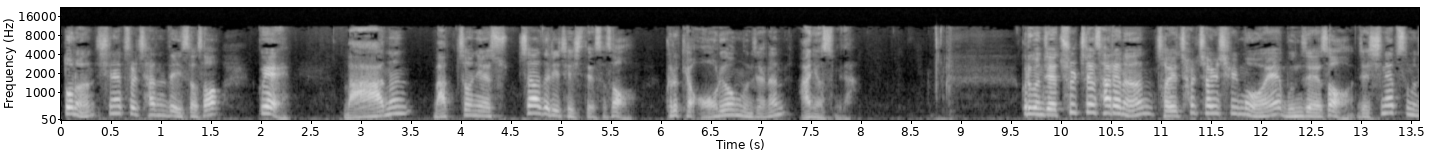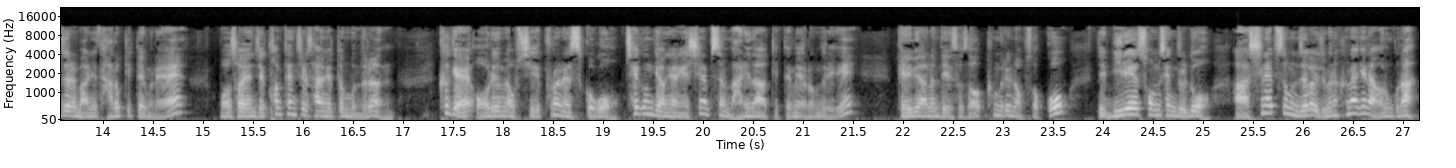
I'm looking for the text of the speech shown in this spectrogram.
또는 시냅스를 찾는 데 있어서 꽤 많은 막전의 숫자들이 제시돼 있어서 그렇게 어려운 문제는 아니었습니다. 그리고 이제 출제 사례는 저희 철철 실무의 문제에서 이제 시냅스 문제를 많이 다뤘기 때문에 뭐 저희 이제 컨텐츠를 사용했던 분들은 크게 어려움 없이 풀어냈을 거고 최근 경향에 시냅스는 많이 나왔기 때문에 여러분들이 대비하는 데 있어서 큰 무리는 없었고 미래 수험생들도 아 시냅스 문제가 요즘에는 흔하게 나오는구나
